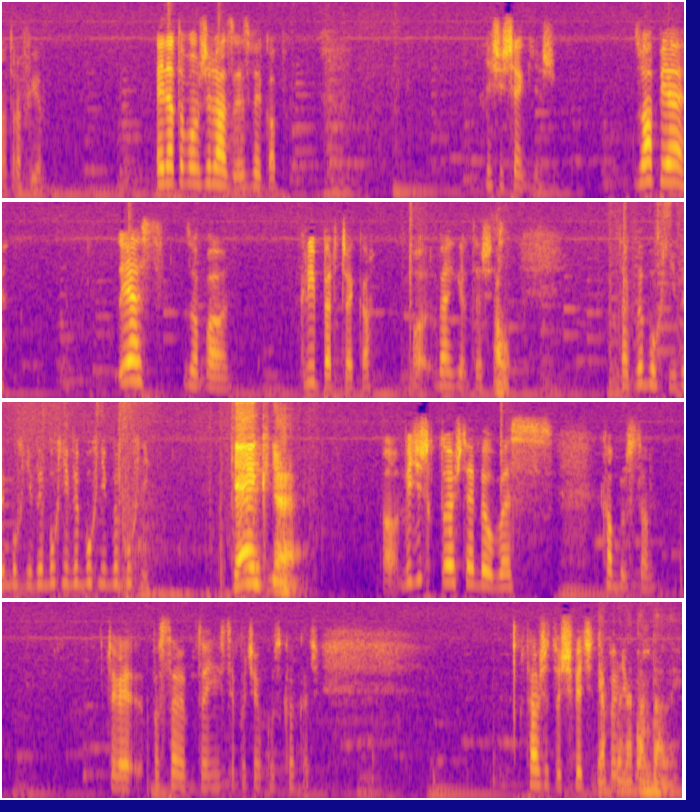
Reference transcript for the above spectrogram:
No, trafiłem. Ej, na tobą żelazo jest wykop. Jeśli sięgniesz. Złapię! Jest! Złapałem. Creeper czeka. O, węgiel też jest. Au. Tak, wybuchnij, wybuchnij, wybuchnij, wybuchnij, wybuchnij. Pięknie! O, widzisz, ktoś tutaj był bez cobblestone. Czekaj, postawię, bo tutaj nie chcę po ciemku skakać. Tam się coś świeci, to Ja pewnie płynę tam dalej.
